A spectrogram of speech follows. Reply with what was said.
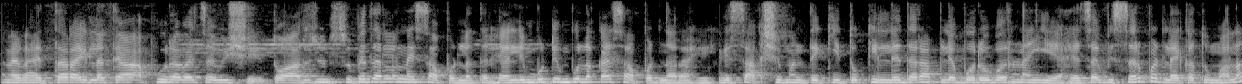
राहता राहिला त्या पुराव्याचा विषय. तो अर्जुन सुभेदारला नाही सापडला तर ह्या लिंबू टिंबूला काय सापडणार आहे? लगेच साक्षी म्हणते की तो किल्लेदार आपल्या बरोबर नाहीये. ह्याचा विसर पडलाय का तुम्हाला?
